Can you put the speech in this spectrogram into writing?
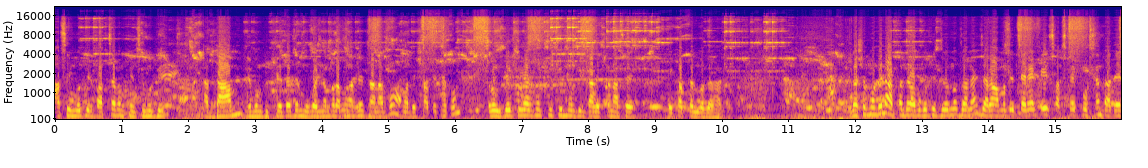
হাসিল মুরগির বাচ্চা এবং ফেন্সি মুরগির দাম এবং বিক্রেতাদের মোবাইল নম্বর আপনাদের জানাব আমাদের সাথে থাকুন এবং দেখতে রাখবেন কী কী মুরগির কালেকশন আছে এই কাপ্তান বাজার হাটে। দর্শক মন্ডলী আপনাদের অবগতির জন্য জানাই যারা আমাদের চ্যানেলটি সাবস্ক্রাইব করছেন তাদের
